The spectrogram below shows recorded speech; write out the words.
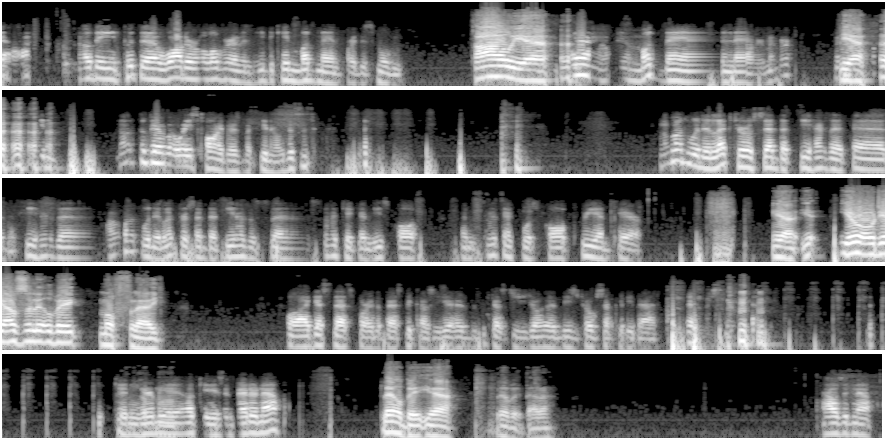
how they put the water all over him and he became Mudman for this movie. Oh yeah, Yeah, Mudman now. Remember? yeah. Not to give away spoilers, but you know, this is. how about when Electro said that he has a uh, that he has a? How about when Electro said that he has a uh, sidekick and he's called and sidekick was called Three and Pair. yeah, y- your audio's a little bit muffly. Well, I guess that's for the best because yeah, because these jokes are pretty bad. Can you hear me? Okay, is it better now? A little bit, yeah, a little bit better, How's it now?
